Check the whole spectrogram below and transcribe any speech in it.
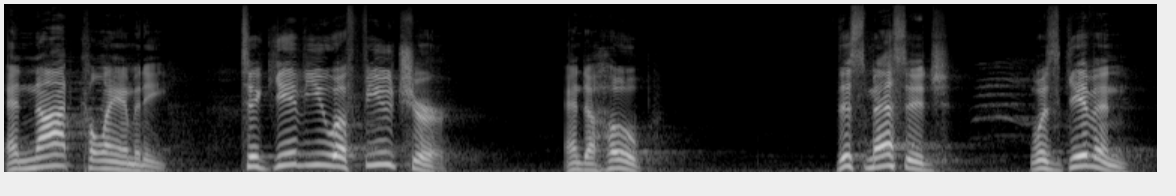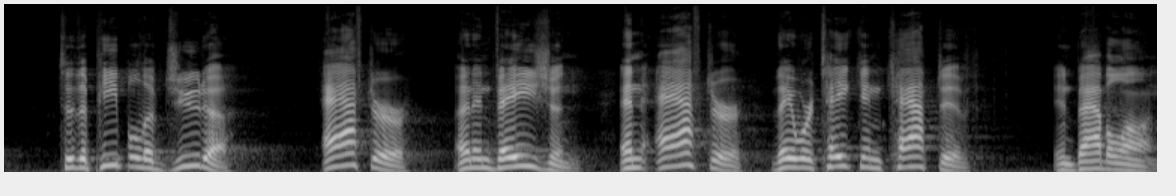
and not calamity, to give you a future and a hope. This message was given to the people of Judah after an invasion and after they were taken captive in Babylon.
